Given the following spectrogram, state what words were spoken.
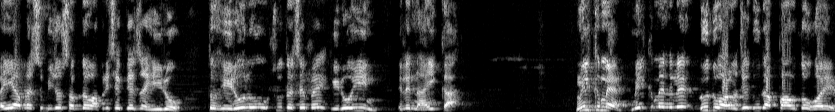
અહીંયા આપણે બીજો શબ્દ વાપરી શકીએ છીએ? હીરો તો હીરોનું શું થશે ભાઈ? હિરોઈન એટલે નાયિકા. મિલ્કમેન મિલ્કમેન એટલે દૂધ વાળો જે દૂધ આપવા આવતો હોય.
